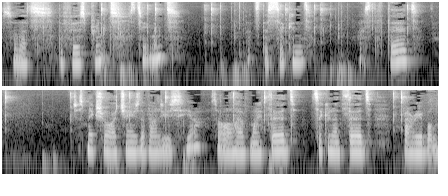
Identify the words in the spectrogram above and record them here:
So that's the first print statement. That's the second third. Just make sure I change the values here. So I'll have my third, second and third variable.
